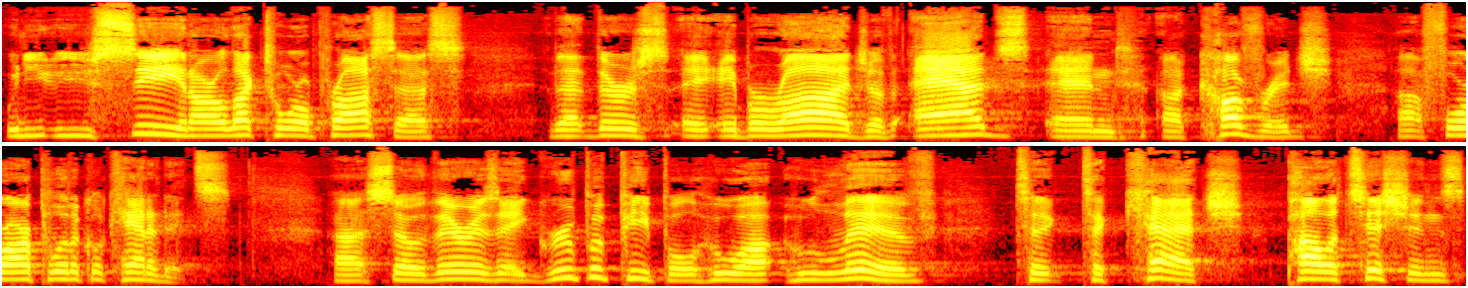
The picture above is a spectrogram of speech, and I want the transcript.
when you, you see in our electoral process that there's a, a barrage of ads and uh, coverage uh, for our political candidates. Uh, so there is a group of people who, who live to, to catch politicians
